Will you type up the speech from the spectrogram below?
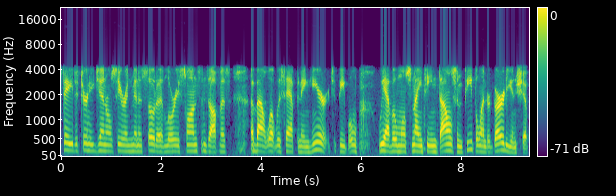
state attorney generals here in Minnesota, Lori Swanson's office, about what was happening here to people, we have almost 19,000 people under guardianship,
